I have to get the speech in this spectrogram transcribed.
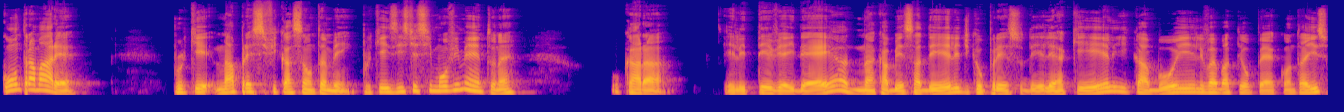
contra a maré. Porque na precificação também, porque existe esse movimento, né? O cara ele teve a ideia na cabeça dele de que o preço dele é aquele e acabou e ele vai bater o pé quanto a isso.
